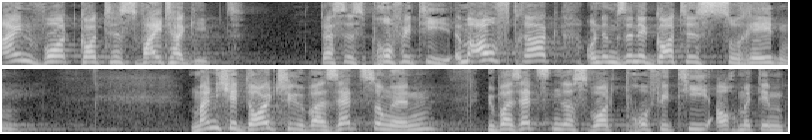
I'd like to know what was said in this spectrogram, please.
ein Wort Gottes weitergibt. Das ist Prophetie, im Auftrag und im Sinne Gottes zu reden. Manche deutsche Übersetzungen übersetzen das Wort Prophetie auch mit dem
